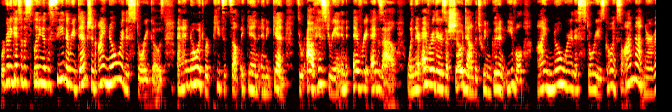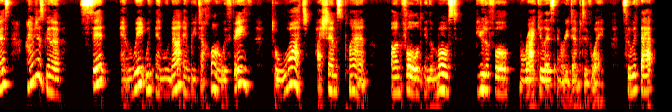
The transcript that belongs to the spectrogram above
We're going to get to the splitting of the sea, the redemption. I know where this story goes, and I know it repeats itself again and again throughout history and in every exile. Whenever there's a showdown between good and evil, I know where this story is going. So I'm not nervous. I'm just going to sit and wait with emunah and bitachon, with faith, to watch Hashem's plan unfold in the most beautiful, miraculous, and redemptive way. So, with that,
